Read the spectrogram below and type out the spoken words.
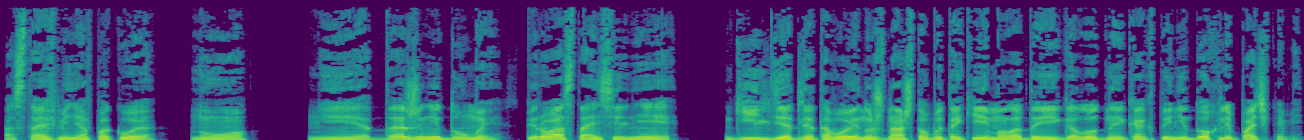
«Оставь меня в покое». «Но...» Нет, даже не думай. Сперва стань сильнее. Гильдия для того и нужна, чтобы такие молодые и голодные, как ты, не дохли пачками.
